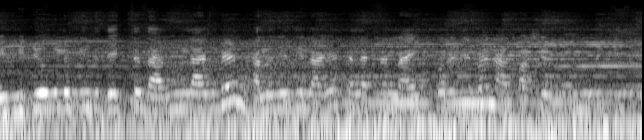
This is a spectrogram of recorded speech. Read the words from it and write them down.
এই ভিডিওগুলো কিন্তু দেখতে দারুণ লাগবে। ভালো যদি লাগে তাহলে একটা লাইক করে দেবেন আর পাশের বন্ধুদের কিন্তু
